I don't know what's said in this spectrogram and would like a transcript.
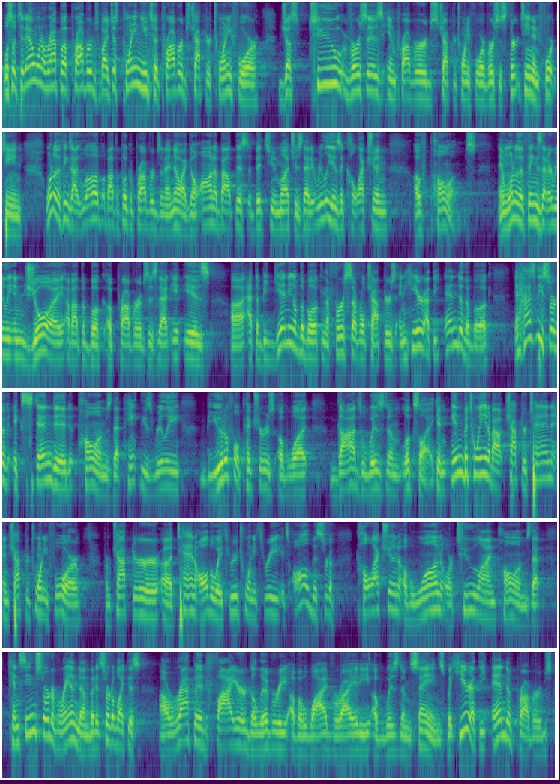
Well, so today I want to wrap up Proverbs by just pointing you to Proverbs chapter 24, just two verses in Proverbs chapter 24, verses 13 and 14. One of the things I love about the book of Proverbs, and I know I go on about this a bit too much, is that it really is a collection of poems. And one of the things that I really enjoy about the book of Proverbs is that it is uh, at the beginning of the book in the first several chapters, and here at the end of the book, it has these sort of extended poems that paint these really beautiful pictures of what God's wisdom looks like. And in between about chapter 10 and chapter 24, from chapter uh, 10 all the way through 23, it's all this sort of collection of one or two line poems that can seem sort of random, but it's sort of like this uh, rapid fire delivery of a wide variety of wisdom sayings. But here at the end of Proverbs,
